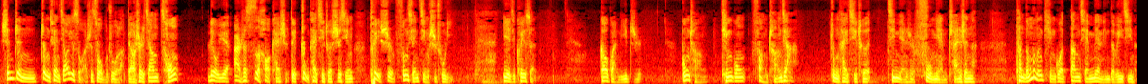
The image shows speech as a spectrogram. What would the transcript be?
深圳证券交易所是坐不住了，表示将从六月二十四号开始对众泰汽车实行退市风险警示处理，业绩亏损，高管离职，工厂停工放长假，众泰汽车今年是负面缠身呢，它能不能挺过当前面临的危机呢？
